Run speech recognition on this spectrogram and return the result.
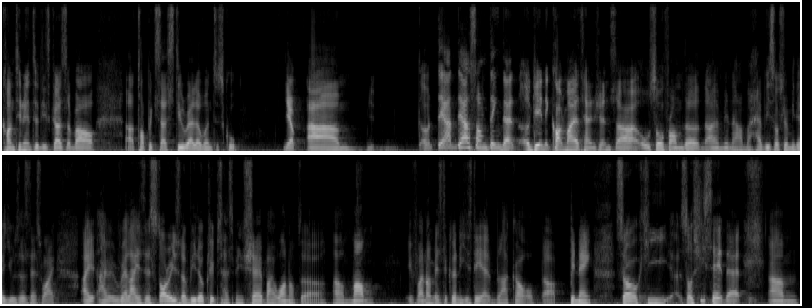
continue to discuss about uh, topics that are still relevant to school. Yep. Um, there are, there are something that again it caught my attention. Uh, also from the I mean I'm a heavy social media users. That's why I I realized this stories. The video clips has been shared by one of the uh, mom. If I'm not mistaken, he stayed at Malacca or uh, Penang. So he so she said that um,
